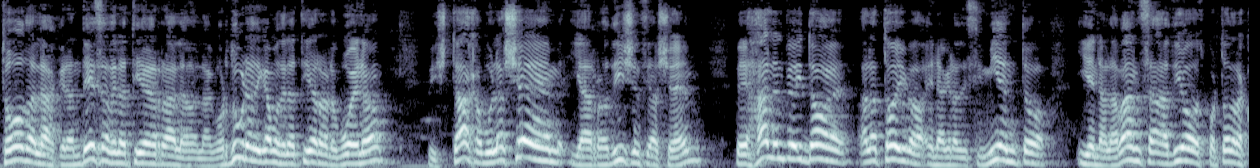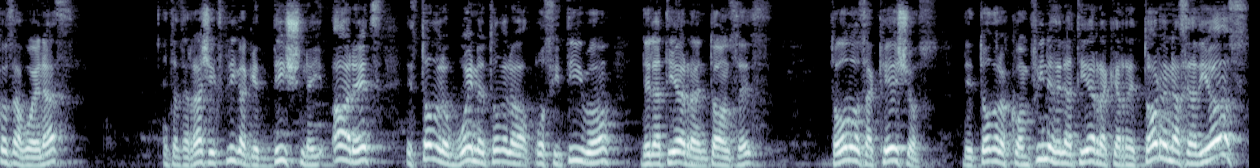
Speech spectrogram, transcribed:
todas las grandezas de la tierra, la, gordura, digamos, de la tierra, lo bueno. Vishtahabul Hashem y arrodíllense a Hashem. a la toiva, en agradecimiento y en alabanza a Dios por todas las cosas buenas. Entonces Rashi explica que Dishney Aretz es todo lo bueno, todo lo positivo de la tierra. Entonces, todos aquellos de todos los confines de la tierra que retornen hacia Dios,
